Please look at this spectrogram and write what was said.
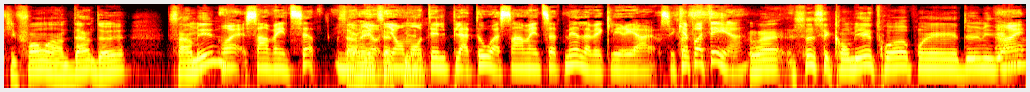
qui font en dedans de 100 000. Ouais, 127. Ils, 127 ils ont 000. monté le plateau à 127 000 avec les REER. C'est capoté, hein? Ouais, ça, c'est combien? 3,2 milliards? Ouais.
